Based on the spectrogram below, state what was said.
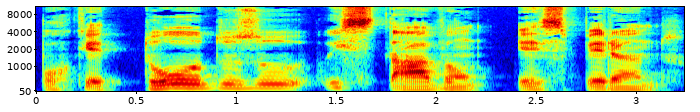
porque todos o estavam esperando.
